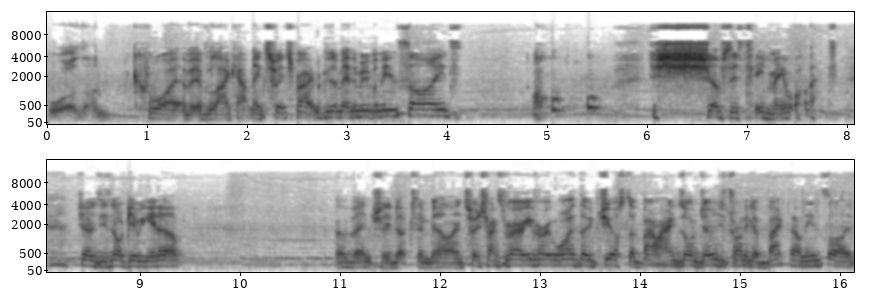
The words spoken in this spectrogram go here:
Whoa, quite a bit of lag happening. Switchback looking to make the move on the inside. Just shoves his teammate wide. Jonesy's not giving it up. Eventually ducks in behind. Switchback's very, very wide though, just about hangs on. Jonesy trying to go back down the inside.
